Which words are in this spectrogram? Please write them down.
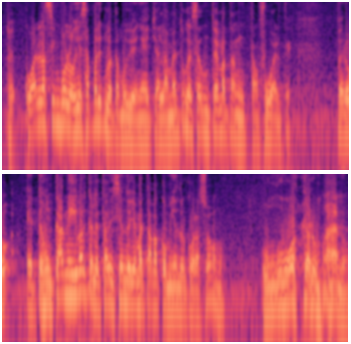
Entonces, ¿cuál es la simbología? Esa película está muy bien hecha. Lamento que sea un tema tan, tan fuerte. Pero este es un caníbal que le está diciendo ella me estaba comiendo el corazón. Un, órgano humano.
